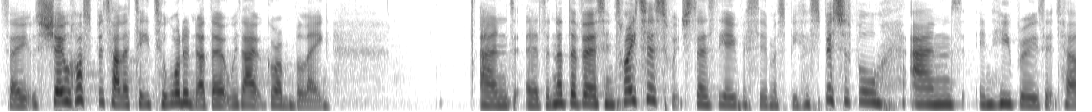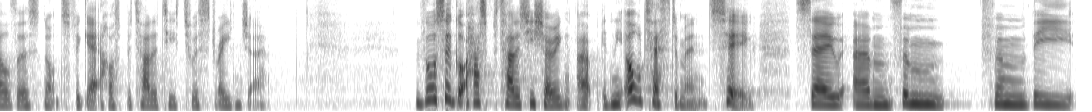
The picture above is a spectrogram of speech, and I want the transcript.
So it was show hospitality to one another without grumbling. And there's another verse in Titus which says the overseer must be hospitable. And in Hebrews, it tells us not to forget hospitality to a stranger. We've also got hospitality showing up in the Old Testament too. So um, from, from the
